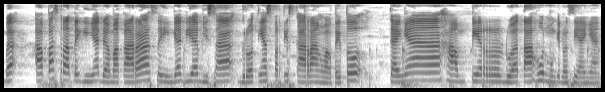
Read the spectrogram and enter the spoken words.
Mbak apa strateginya Damakara sehingga dia bisa growth-nya seperti sekarang? Waktu itu kayaknya hampir 2 tahun mungkin usianya.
